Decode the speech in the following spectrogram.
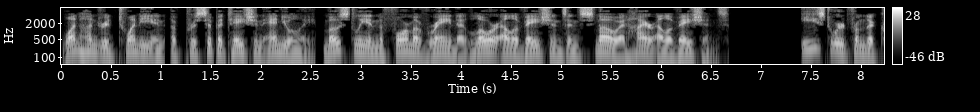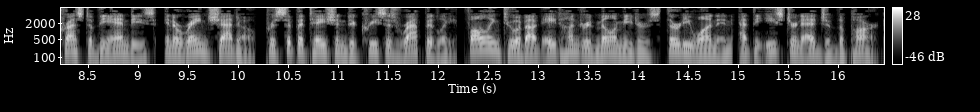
120 in of precipitation annually, mostly in the form of rain at lower elevations and snow at higher elevations. Eastward from the crest of the Andes, in a rain shadow, precipitation decreases rapidly, falling to about 800 mm 31 in at the eastern edge of the park.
